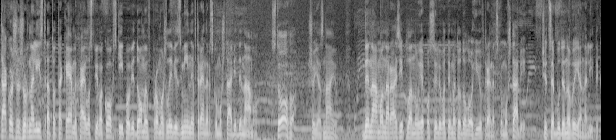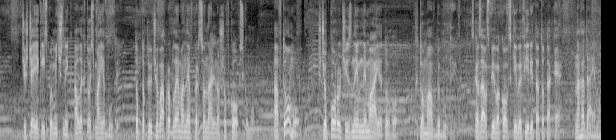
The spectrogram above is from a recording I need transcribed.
Також журналіст та то таке Михайло Співаковський повідомив про можливі зміни в тренерському штабі Динамо. З того, що я знаю, Динамо наразі планує посилювати методологію в тренерському штабі. Чи це буде новий аналітик? Чи ще якийсь помічник, але хтось має бути. Тобто ключова проблема не в персонально Шовковському, а в тому, що поруч із ним немає того, хто мав би бути. Сказав Співаковський в ефірі та то таке. Нагадаємо,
